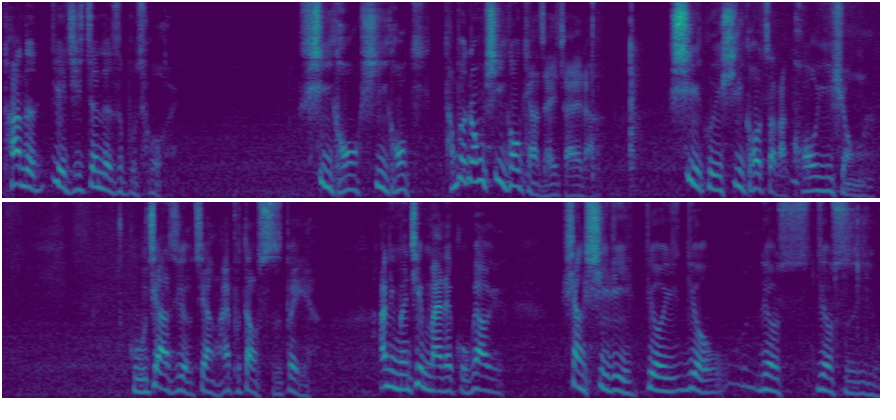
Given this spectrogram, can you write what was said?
他的业绩真的是不错哎。细抠细抠，他不弄细抠卡仔仔啦，细归细抠十六块以上啊，股价只有这样，还不到十倍啊。啊，你们去买的股票，像细粒六六六十六十亿，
